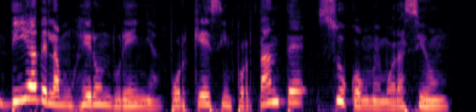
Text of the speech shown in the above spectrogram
Día de la Mujer Hondureña. ¿Por qué es importante su conmemoración?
